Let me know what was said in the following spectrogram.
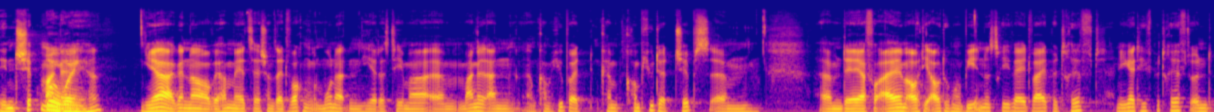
den Chipmangel. Huawei, ja? Ja, genau. Wir haben ja jetzt ja schon seit Wochen und Monaten hier das Thema ähm, Mangel an ähm, Computer, Com Computerchips, ähm, ähm, der ja vor allem auch die Automobilindustrie weltweit betrifft, negativ betrifft. Und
